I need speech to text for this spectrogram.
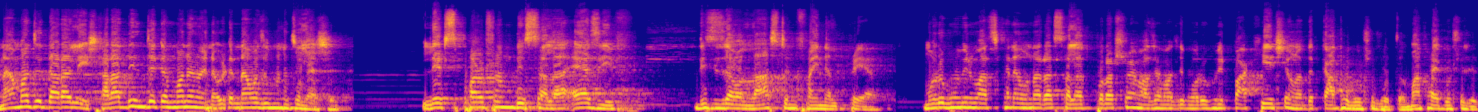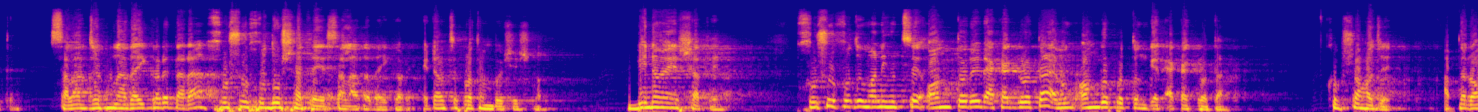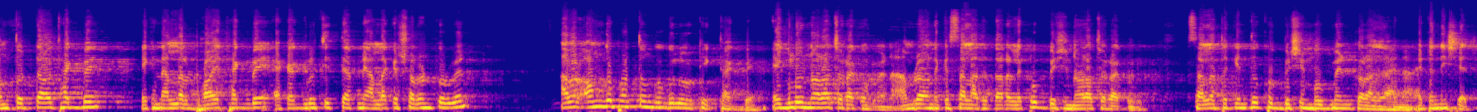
নামাজে দাঁড়ালে সারাদিন যেটা মনে হয় না, ওইটা নামাজে মনে চলে আসে। লেটস পারফর্ম দিস সালা as if this is our last and final prayer মরুভূমির মাঝখানে ওনারা সালাদ পড়ার সময় মাঝে মাঝে মরুভূমির পাখি এসে ওনাদের কাঁধে বসে যেত, মাথায় বসে যেত। সালাদ যখন আদায় করে, তারা খুশু খুদুর সাথে সালাদ আদায় করে। এটা হচ্ছে প্রথম বৈশিষ্ট্য। বিনয়ের সাথে। খুশু খুদু মানে হচ্ছে অন্তরের একাগ্রতা এবং অঙ্গ প্রত্যঙ্গের একাগ্রতা। খুব সহজে। আপনার অন্তরটাও থাকবে, এখানে আল্লাহর ভয় থাকবে, একাগ্র চিত্তে আপনি আল্লাহকে স্মরণ করবেন। আবার অঙ্গ প্রত্যঙ্গগুলো ঠিক থাকবে, এগুলো নড়াচড়া করবে না। আমরা অনেকে সালাতে দাঁড়ালে খুব বেশি নড়াচড়া করি। সালাতে কিন্তু খুব বেশি মুভমেন্ট করা যায় না, এটা নিষেধ।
